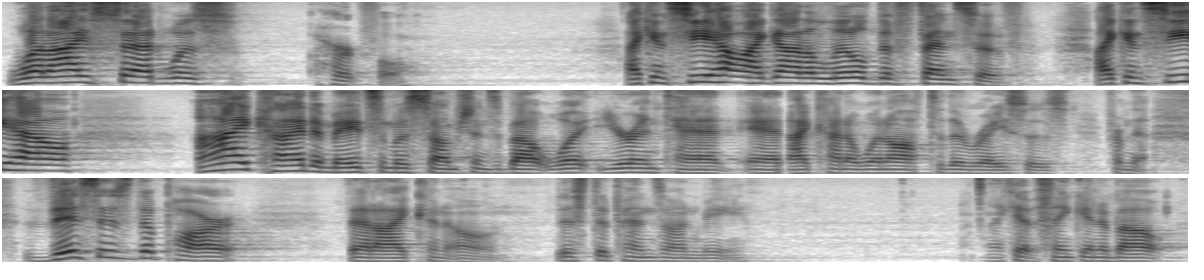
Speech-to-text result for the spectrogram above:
What I said was hurtful. I can see how I got a little defensive. I can see how I kind of made some assumptions about what your intent, and I kind of went off to the races from that. This is the part that I can own. This depends on me. I kept thinking about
